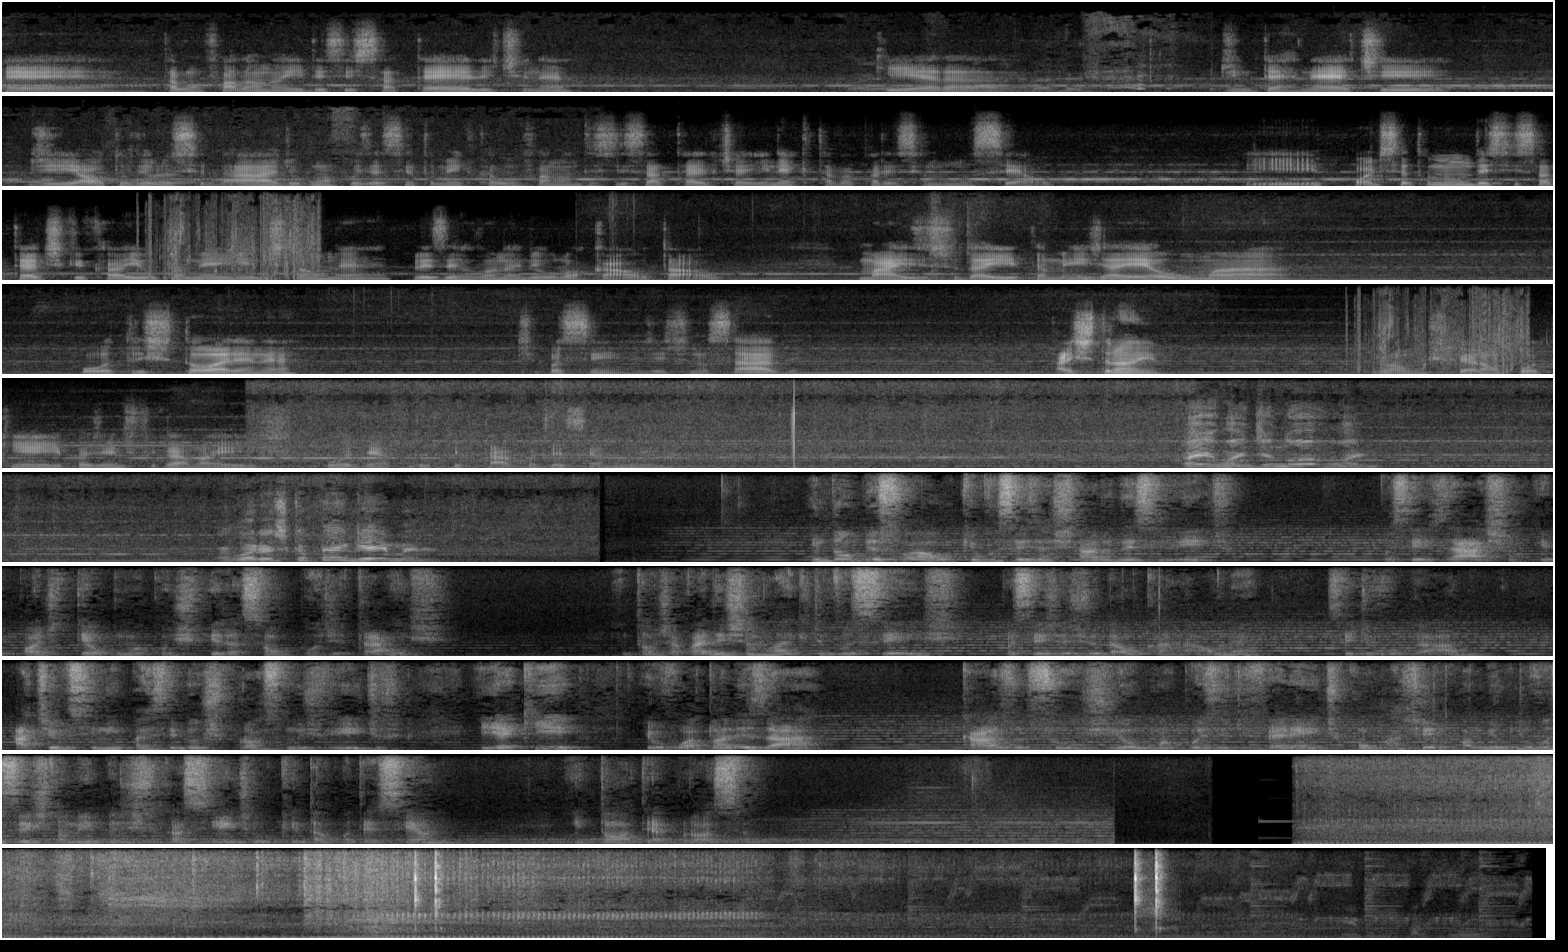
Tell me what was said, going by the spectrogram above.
É, estavam falando aí desses satélites, né? Que era de internet de alta velocidade, alguma coisa assim também que estavam falando desses satélites aí, né? Que estava aparecendo no céu. E pode ser também um desses satélites que caiu também eles estão, né? Preservando ali o local tal. Mas isso daí também já é uma outra história, né? Tipo assim, a gente não sabe. Tá estranho. Vamos esperar um pouquinho aí pra gente ficar mais por dentro do que tá acontecendo mesmo. Aí, Rony, de novo, Rony. Agora acho que eu peguei, mano. Então, pessoal, o que vocês acharam desse vídeo? Vocês acham que pode ter alguma conspiração por detrás? Então já vai deixando o like de vocês, para vocês ajudar o canal, né? Ser divulgado. Ative o sininho para receber os próximos vídeos. E aqui eu vou atualizar Caso surgir alguma coisa diferente, compartilhe com o amigo de vocês também para eles ficarem cientes do que está acontecendo. Então até a próxima.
